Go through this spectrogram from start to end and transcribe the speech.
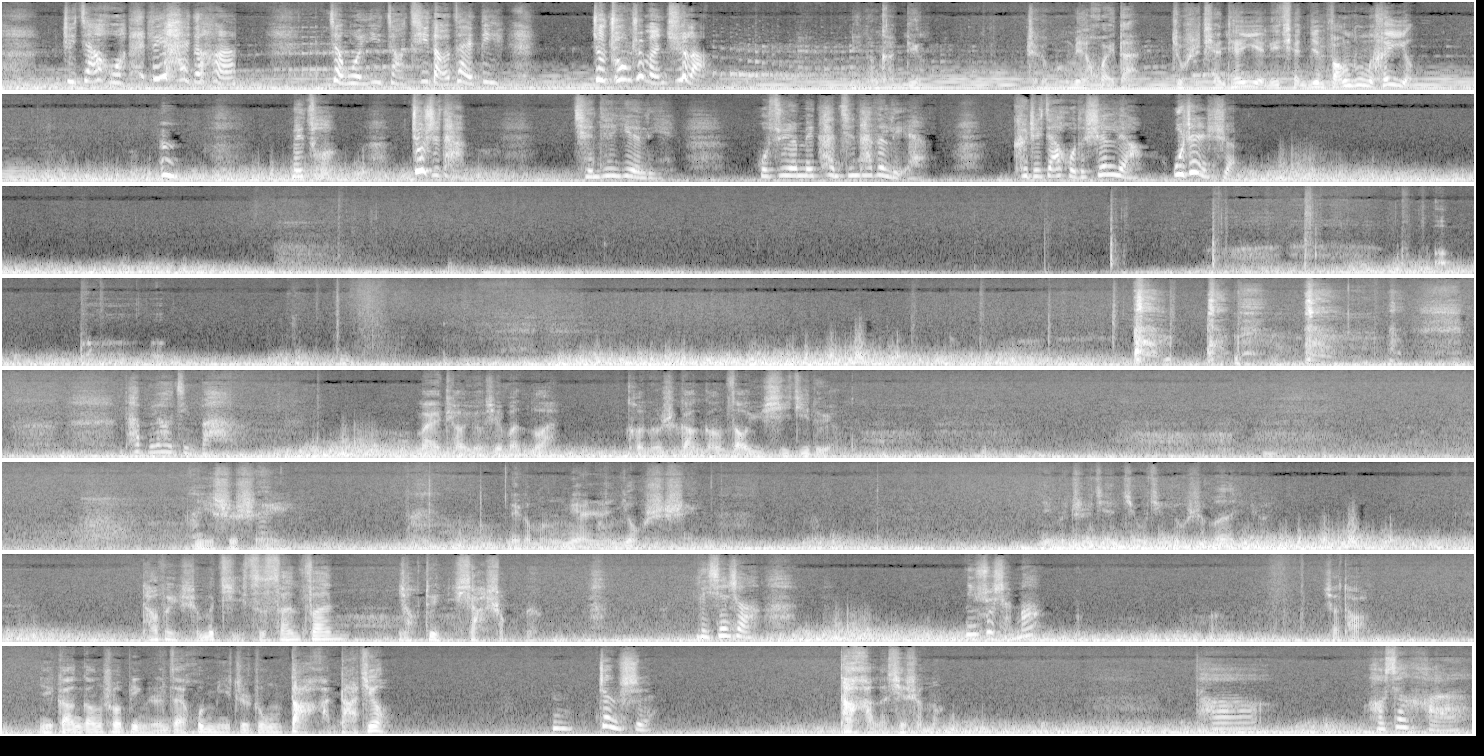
这家伙厉害得很，将我一脚踢倒在地，就冲出门去了。你能肯定，这个蒙面坏蛋就是前天夜里潜进房中的黑影？嗯，没错，就是他。前天夜里，我虽然没看清他的脸，可这家伙的身量我认识。他不要紧吧？脉跳有些紊乱，可能是刚刚遭遇袭击的缘故。你是谁？那个蒙面人又是谁？你们之间究竟有什么恩怨？他为什么几次三番要对你下手呢？李先生，您说什么？小桃，你刚刚说病人在昏迷之中大喊大叫，嗯，正是。他喊了些什么？他好像喊：“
